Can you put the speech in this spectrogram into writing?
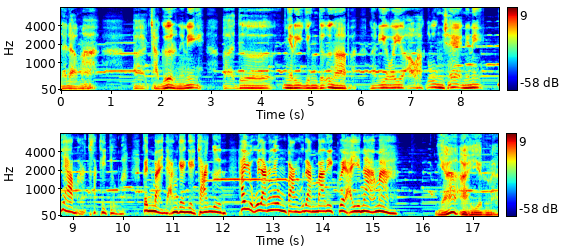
dada mah uh, cager ini uh, eh, nyeri jeng teengap awak lungse Nini. Ya maksa mah kan madang gege cager hayu udang lumpang udang balik we ayeuna mah ya akhirna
